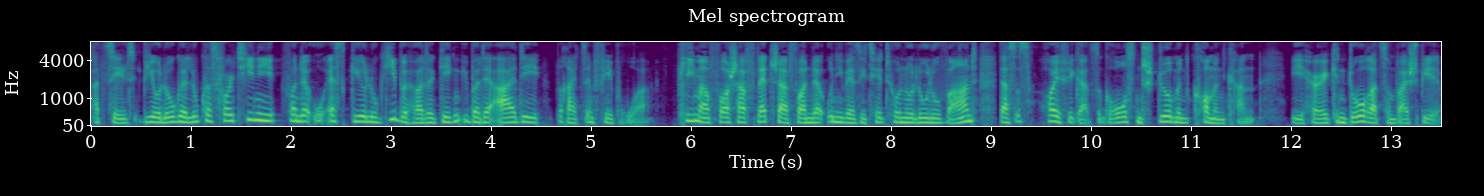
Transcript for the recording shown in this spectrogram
Erzählt Biologe Lucas Fortini von der US-Geologiebehörde gegenüber der ARD bereits im Februar. Klimaforscher Fletcher von der Universität Honolulu warnt, dass es häufiger zu großen Stürmen kommen kann, wie Hurricane Dora zum Beispiel.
